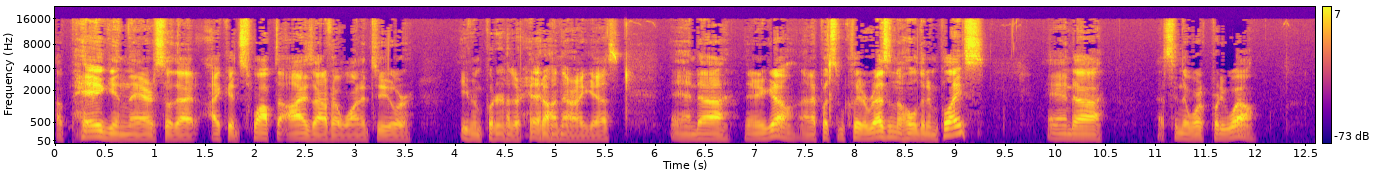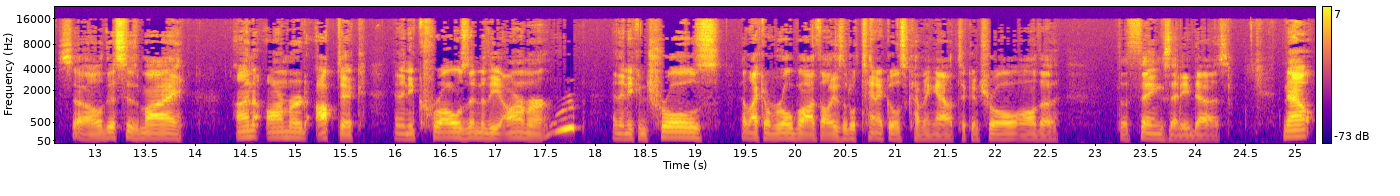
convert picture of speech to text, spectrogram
a peg in there so that I could swap the eyes out if I wanted to, or even put another head on there, I guess. And uh, there you go. And I put some clear resin to hold it in place, and uh, that seemed to work pretty well. So this is my unarmored Optikk, and then he crawls into the armor, and then he controls it like a robot with all these little tentacles coming out to control all the the things that he does. Now,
